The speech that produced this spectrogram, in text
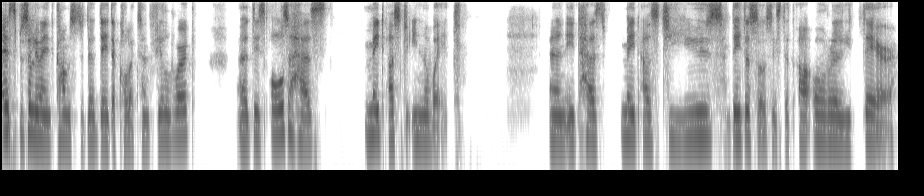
especially when it comes to the data collection fieldwork, uh, this also has made us to innovate. And it has made us to use data sources that are already there.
